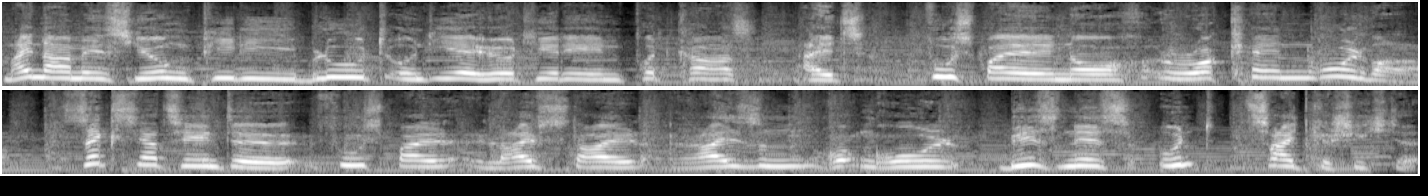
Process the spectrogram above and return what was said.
Mein Name ist Jürgen Pidi Blut und ihr hört hier den Podcast als Fußball noch Rock'n'Roll war. Sechs Jahrzehnte Fußball, Lifestyle, Reisen, Rock'n'Roll, Business und Zeitgeschichte.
